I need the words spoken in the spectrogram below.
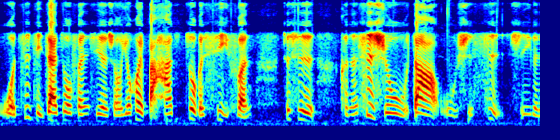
我自己在做分析的时候，又会把它做个细分，就是。可能四十五到五十四是一个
